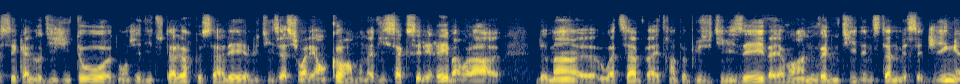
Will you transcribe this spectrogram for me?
ces canaux digitaux dont j'ai dit tout à l'heure que ça allait, l'utilisation allait encore, à mon avis, s'accélérer. Ben voilà, Demain, euh, WhatsApp va être un peu plus utilisé, il va y avoir un nouvel outil d'instant messaging.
